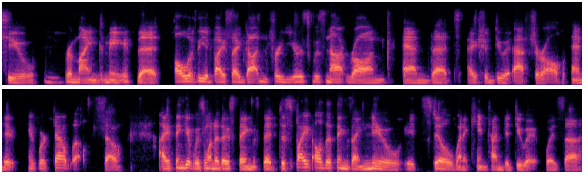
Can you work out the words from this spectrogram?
to mm. remind me that all of the advice I'd gotten for years was not wrong and that I should do it after all. And it, it worked out well. So I think it was one of those things that despite all the things I knew, it still, when it came time to do it, was uh,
